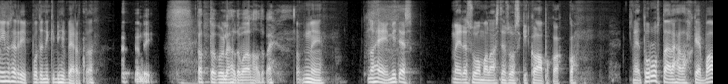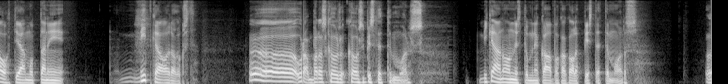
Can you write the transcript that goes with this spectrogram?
niin no se riippuu tietenkin mihin vertaa. niin. Katsoo ylhäältä vai alhaalta päin. Niin. No hei, mites meidän suomalaisten suosikki Kaapokakko? Turusta ei lähdetä hakemaan vauhtia, mutta niin, mitkä on odotukset? Öö, uran paras kausi, kausi pisteiden muodossa. Mikä on onnistuminen Kaapokakolle pisteiden muodossa? Öö,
